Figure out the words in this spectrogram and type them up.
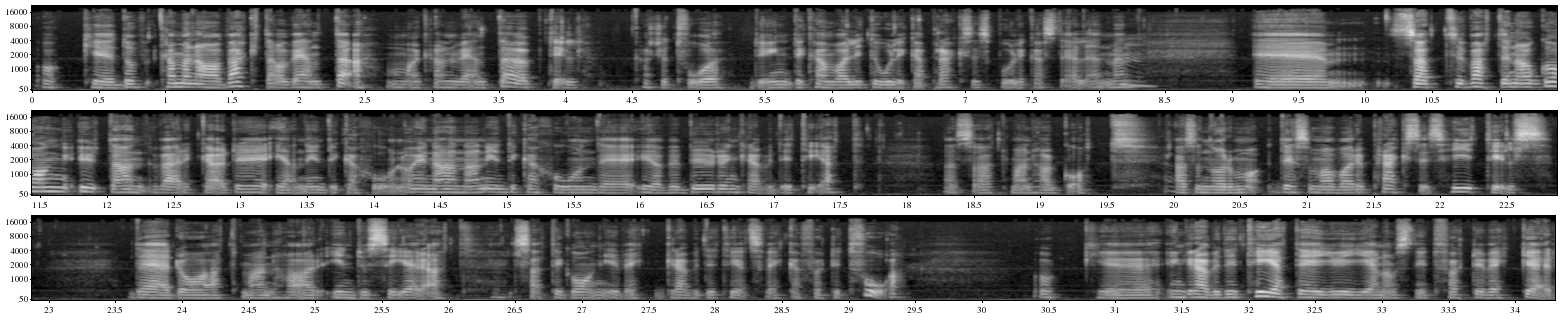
Och eh, då kan man avvakta och vänta och man kan vänta upp till kanske två dygn. Det kan vara lite olika praxis på olika ställen. Men, mm. eh, så att vattenavgång utan verkar det är en indikation och en annan indikation det är överburen graviditet. Alltså att man har gått, alltså norma, det som har varit praxis hittills det är då att man har inducerat, satt igång i veck, graviditetsvecka 42. Och eh, en graviditet är ju i genomsnitt 40 veckor.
